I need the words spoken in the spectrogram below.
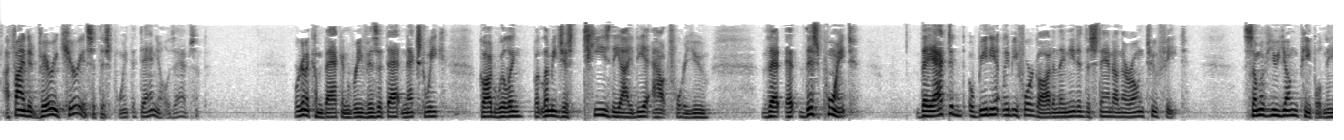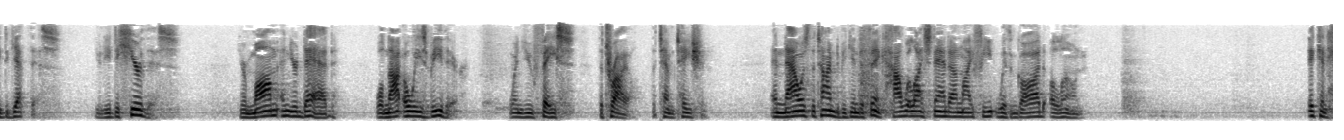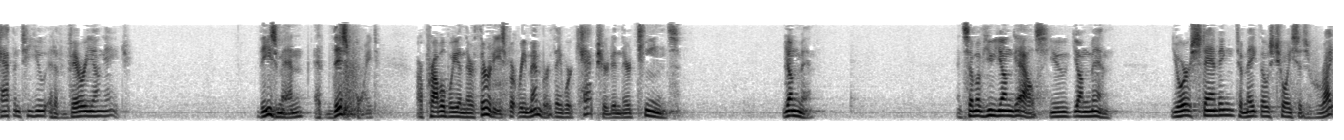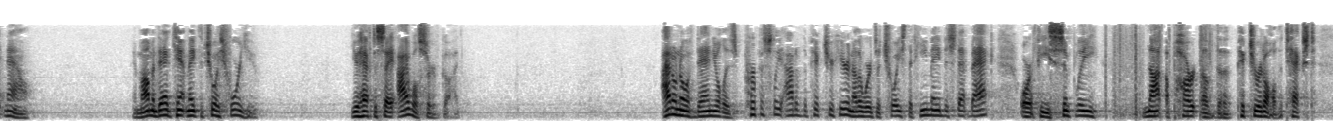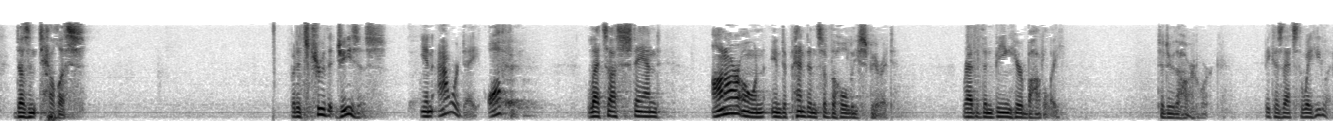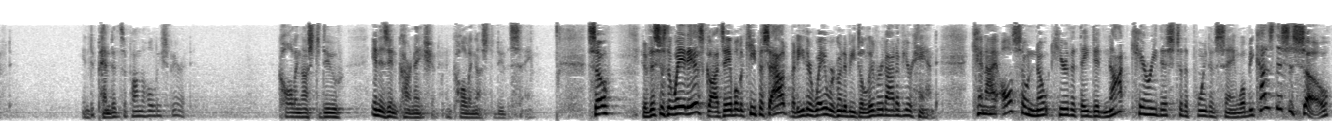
I find it very curious at this point that Daniel is absent. We're going to come back and revisit that next week, God willing, but let me just tease the idea out for you that at this point, they acted obediently before God and they needed to stand on their own two feet. Some of you young people need to get this. You need to hear this. Your mom and your dad will not always be there when you face the trial, the temptation. And now is the time to begin to think how will I stand on my feet with God alone? It can happen to you at a very young age. These men, at this point, are probably in their 30s, but remember, they were captured in their teens. Young men. And some of you young gals, you young men, you're standing to make those choices right now. And mom and dad can't make the choice for you. You have to say, I will serve God. I don't know if Daniel is purposely out of the picture here, in other words, a choice that he made to step back, or if he's simply not a part of the picture at all. The text doesn't tell us. But it's true that Jesus, in our day, often lets us stand on our own in dependence of the Holy Spirit rather than being here bodily to do the hard work because that's the way he lived in dependence upon the Holy Spirit, calling us to do in his incarnation and calling us to do the same. So, if this is the way it is, God's able to keep us out, but either way, we're going to be delivered out of your hand. Can I also note here that they did not carry this to the point of saying, well, because this is so,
